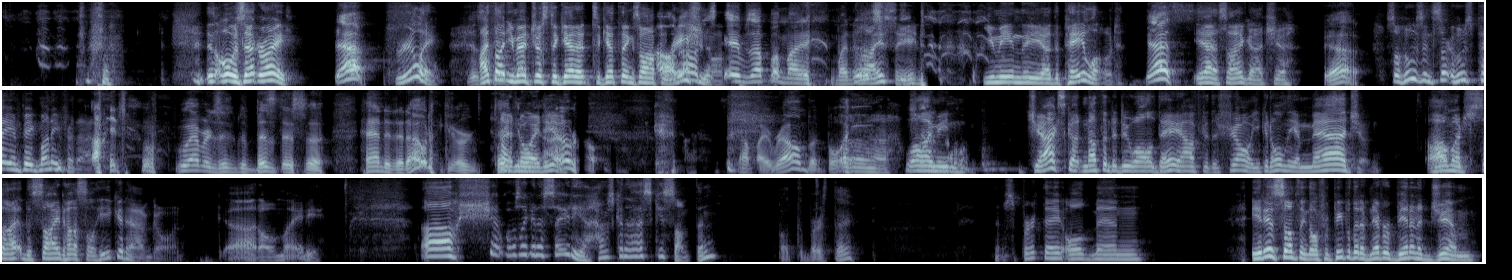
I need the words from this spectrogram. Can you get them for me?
Oh, is that right? Yeah, Really? just I thought you up- meant just to get it to get things operational. Oh, no, just up on my my news Oh, I see. You mean the uh, the payload? Yes, Yes, I got you. yeah. So who's insert? Who's paying big money for that? I whoever's in the business uh, handed it out or I had no it- idea. I don't know. Not my realm, but boy, Uh, well, I mean. Jack's got nothing to do all day after the show. You can only imagine how Oh, much side the side hustle he could have going. God Almighty. Oh shit! What was I going to say to you? I was going to ask you something. about the birthday. It was a birthday, old men. It is something though for people that have never been in a gym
